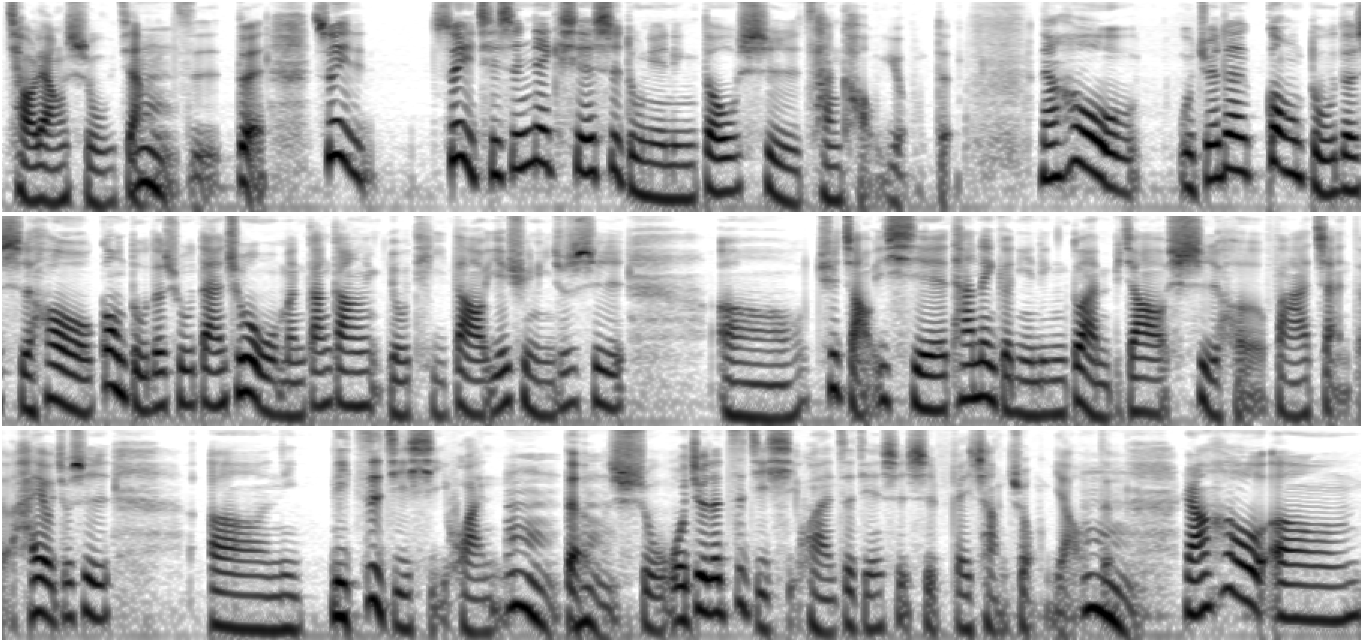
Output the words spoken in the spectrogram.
桥梁书这样子，嗯、对，所以所以其实那些适读年龄都是参考用的。然后我觉得共读的时候，共读的书单，除了我们刚刚有提到，也许你就是。呃，去找一些他那个年龄段比较适合发展的，还有就是，呃，你你自己喜欢的书，嗯嗯、我觉得自己喜欢这件事是非常重要的。嗯、然后，嗯、呃，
